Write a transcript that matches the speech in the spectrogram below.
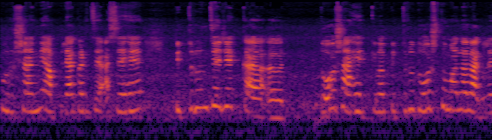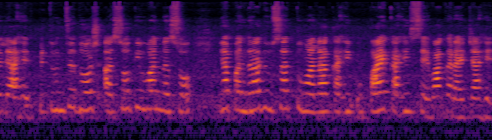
पुरुषांनी आपल्याकडचे असे हे पितृंचे जे का- दोष आहेत किंवा पितृदोष तुम्हाला लागलेले आहेत. पितृंचे दोष असो किंवा नसो या पंधरा दिवसात तुम्हाला काही उपाय काही सेवा करायच्या आहेत.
